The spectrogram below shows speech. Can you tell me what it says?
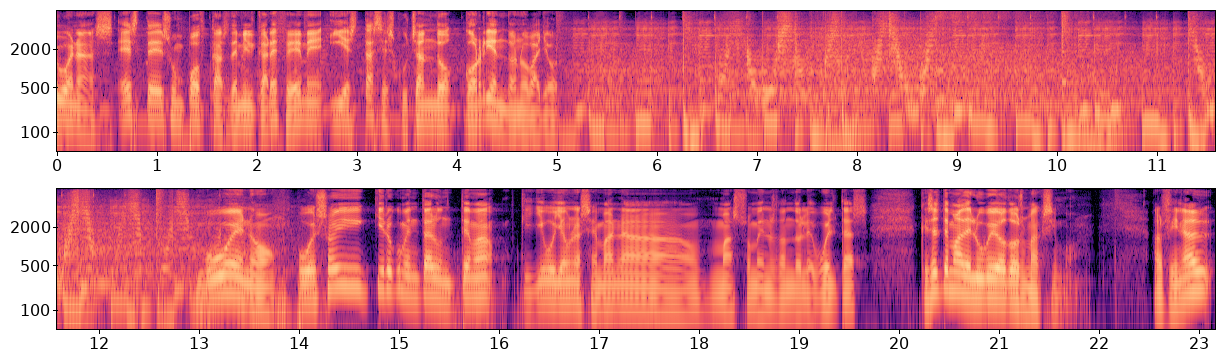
buenas, este es un podcast de Milcar FM y estás escuchando Corriendo a Nueva York. Bueno, pues hoy quiero comentar un tema que llevo ya una semana más o menos dándole vueltas, que es el tema del VO2 máximo. Al final,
